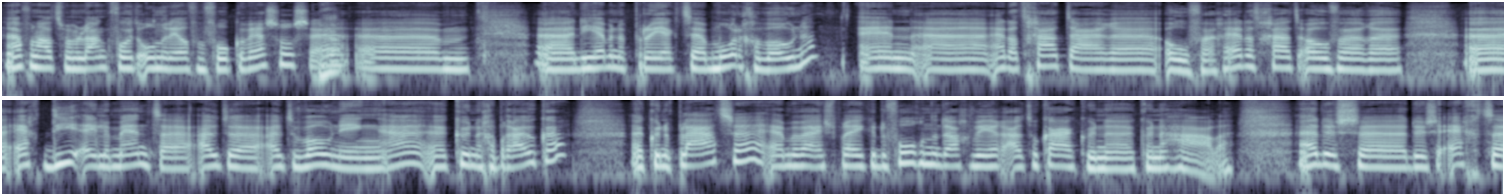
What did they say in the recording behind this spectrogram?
Nou, van Hartelijk Belang voor het onderdeel van Volker Wessels. Hè. Ehm, eh, die hebben het project eh, Morgen Wonen. En eh, dat gaat daarover. over. Hè. Dat gaat over eh, eh, echt die elementen uit de, uit de woning hè, eh, kunnen gebruiken, eh, kunnen plaatsen. En bij wijze van spreken de volgende dag weer uit elkaar kunnen, kunnen halen. Hè, dus, eh, dus echt eh,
